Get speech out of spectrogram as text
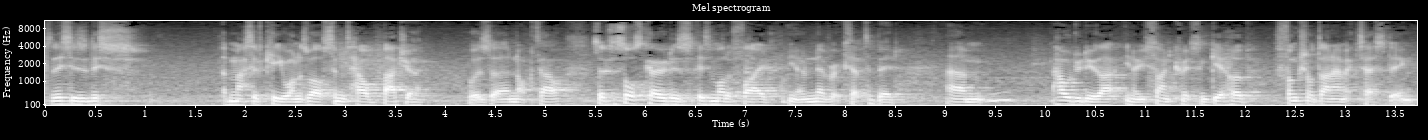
So this is this a massive key one as well, similar to how Badger was uh, knocked out. So if the source code is, is modified, you know, never accept a bid. Um, how would we do that? You know, you sign commits in GitHub, functional dynamic testing,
